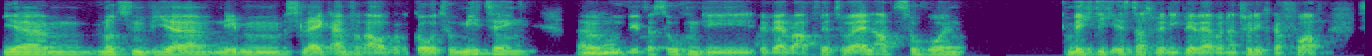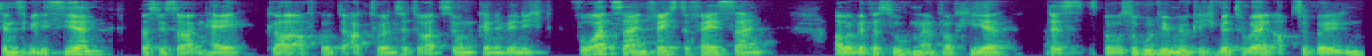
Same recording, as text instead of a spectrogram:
hier ähm, nutzen wir neben Slack einfach auch GoToMeeting, äh, mhm. wo wir versuchen, die Bewerber auch virtuell abzuholen. Wichtig ist, dass wir die Bewerber natürlich davor sensibilisieren, dass wir sagen, hey, klar, aufgrund der aktuellen Situation können wir nicht vor Ort sein, face-to-face -face sein, aber wir versuchen einfach hier, das so, so gut wie möglich virtuell abzubilden.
